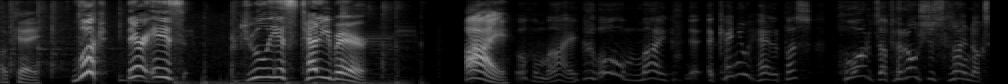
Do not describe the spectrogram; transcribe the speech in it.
Okay. Look! There is Julius Teddy Bear! Hi! Oh my, oh my. Uh, can you help us? Hordes of ferocious Rhynocs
